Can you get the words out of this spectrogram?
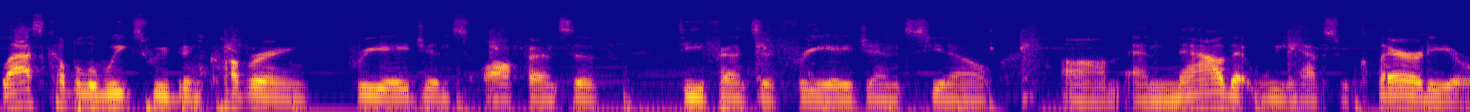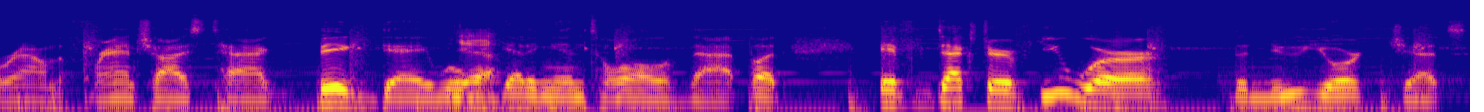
last couple of weeks we've been covering free agents, offensive, defensive free agents, you know, um, and now that we have some clarity around the franchise tag, big day. We'll Yeah. be getting into all of that. But if Dexter, if you were the New York Jets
